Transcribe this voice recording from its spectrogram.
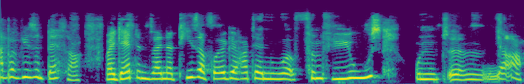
Aber wir sind besser. Weil der hat in seiner Teaser-Folge hat er nur fünf Views und ähm, ja.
